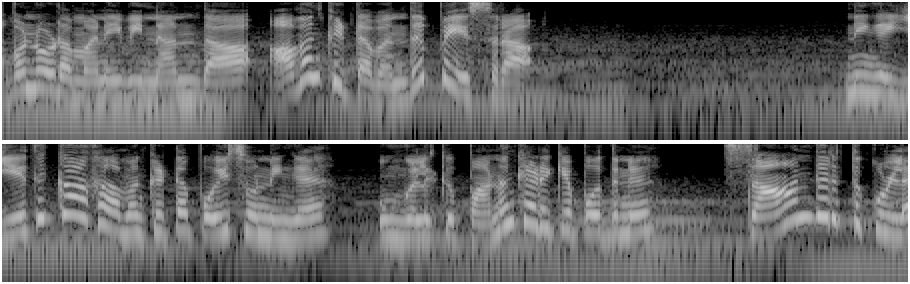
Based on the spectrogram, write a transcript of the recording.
அவனோட மனைவி நந்தா அவன்கிட்ட வந்து பேசுறா. நீங்க எதுக்காக அவன்கிட்ட போய் சொன்னீங்க? உங்களுக்கு பணம் கிடைக்க போகுதுன்னு? சாயந்தரத்துக்குள்ள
